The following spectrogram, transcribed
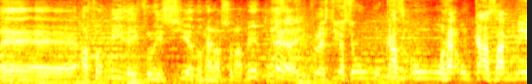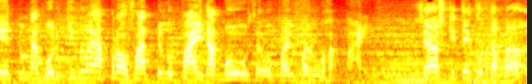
é, a família influencia no relacionamento? É, influencia assim, um, casa- um, um casamento, um namoro que não é aprovado pelo pai da moça ou pai do pai do rapaz. Você acha que tem como dar, pra,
